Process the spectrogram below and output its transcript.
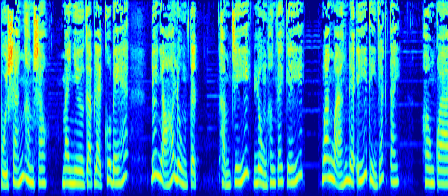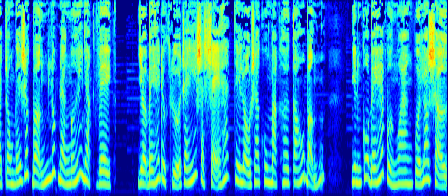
Buổi sáng hôm sau, Mai Như gặp lại cô bé, đứa nhỏ lùng tịch, thậm chí lùng hơn cái ghế, ngoan ngoãn để ý thiền dắt tay. Hôm qua trông bé rất bẩn lúc nàng mới nhặt về, giờ bé được rửa ráy sạch sẽ thì lộ ra khuôn mặt hơi cáu bẩn. Nhìn cô bé vừa ngoan vừa lo sợ,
